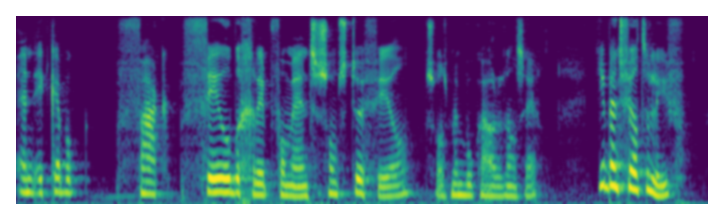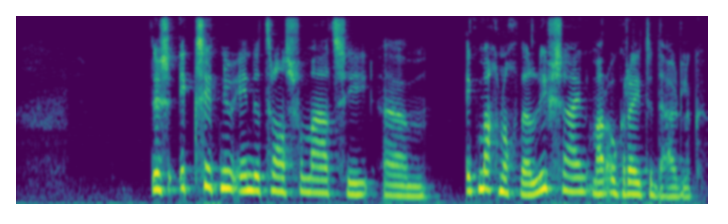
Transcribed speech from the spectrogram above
en ik heb ook vaak veel begrip voor mensen, soms te veel, zoals mijn boekhouder dan zegt. Je bent veel te lief. Dus ik zit nu in de transformatie. ehm, ik mag nog wel lief zijn, maar ook rete duidelijk.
